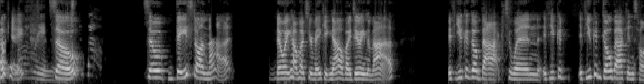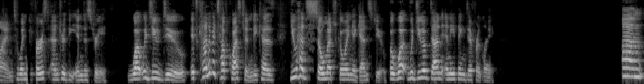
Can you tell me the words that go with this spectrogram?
okay. Lovely. So, so based on that, knowing how much you're making now by doing the math, if you could go back to when, if you could, if you could go back in time to when you first entered the industry, what would you do? It's kind of a tough question because you had so much going against you, but what would you have done anything differently? Um,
